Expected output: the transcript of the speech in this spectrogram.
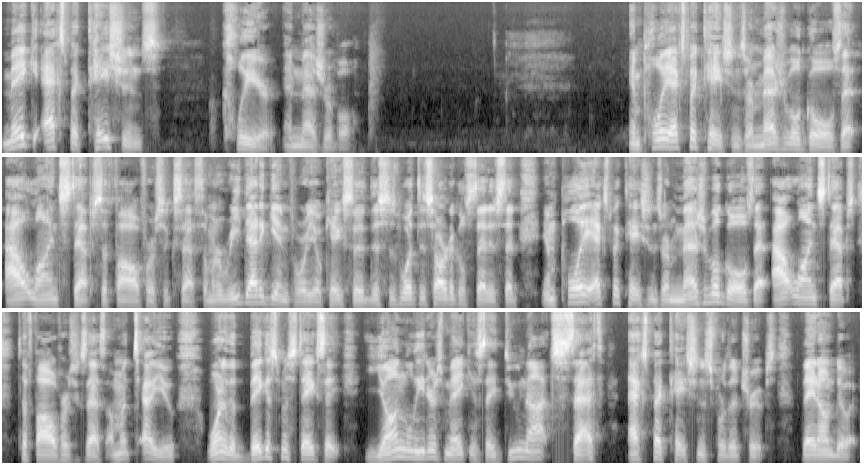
Make expectations clear and measurable. Employee expectations are measurable goals that outline steps to follow for success. I'm going to read that again for you. Okay. So, this is what this article said. It said employee expectations are measurable goals that outline steps to follow for success. I'm going to tell you one of the biggest mistakes that young leaders make is they do not set expectations for their troops, they don't do it.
